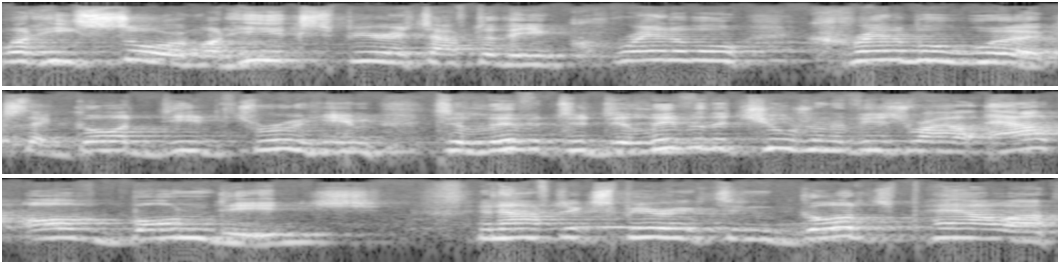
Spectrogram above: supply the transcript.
what he saw and what he experienced after the incredible, incredible works that God did through him to, live, to deliver the children of Israel out of bondage. And after experiencing God's power,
